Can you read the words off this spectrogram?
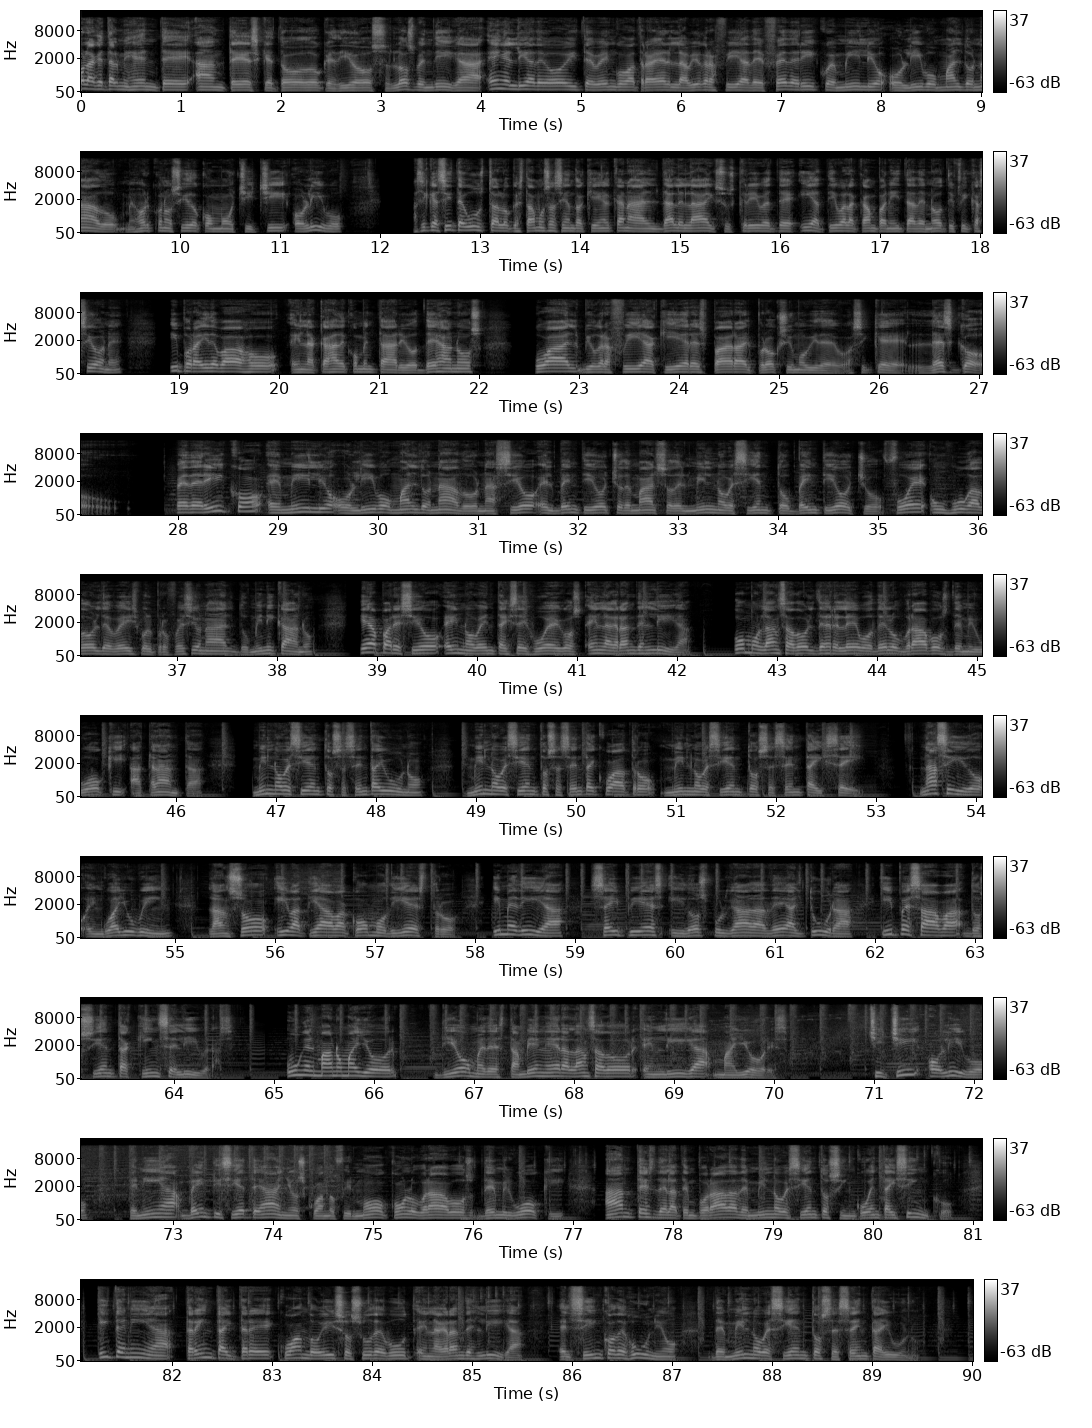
Hola, ¿qué tal mi gente? Antes que todo, que Dios los bendiga. En el día de hoy te vengo a traer la biografía de Federico Emilio Olivo Maldonado, mejor conocido como Chichi Olivo. Así que si te gusta lo que estamos haciendo aquí en el canal, dale like, suscríbete y activa la campanita de notificaciones. Y por ahí debajo, en la caja de comentarios, déjanos cuál biografía quieres para el próximo video. Así que, let's go. Federico Emilio Olivo Maldonado nació el 28 de marzo del 1928. Fue un jugador de béisbol profesional dominicano que apareció en 96 juegos en la Grandes Ligas como lanzador de relevo de los Bravos de Milwaukee, Atlanta, 1961, 1964, 1966. Nacido en Guayubín, lanzó y bateaba como diestro y medía 6 pies y 2 pulgadas de altura y pesaba 215 libras. Un hermano mayor, Diomedes, también era lanzador en liga mayores. Chichi Olivo tenía 27 años cuando firmó con los Bravos de Milwaukee antes de la temporada de 1955 y tenía 33 cuando hizo su debut en la Grandes Ligas el 5 de junio de 1961.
